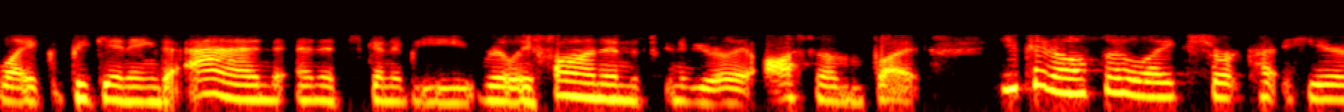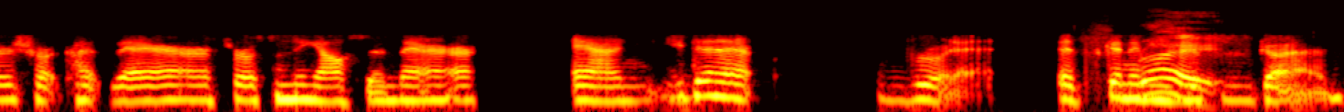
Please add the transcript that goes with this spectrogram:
like beginning to end, and it's going to be really fun and it's going to be really awesome. But you can also like shortcut here, shortcut there, throw something else in there and you didn't ruin it. It's going right. to be just as good.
